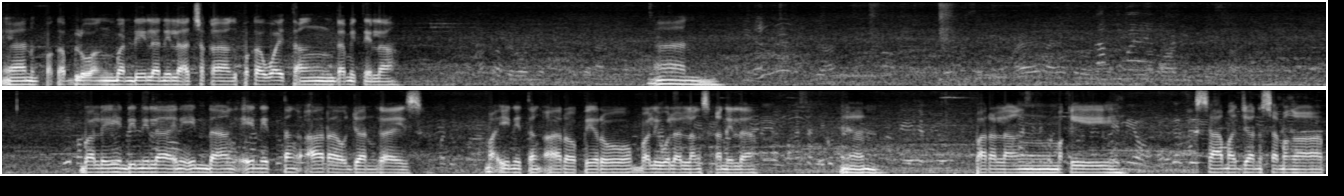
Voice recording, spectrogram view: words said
Yan, nagpaka-blue ang bandila nila at saka nagpaka-white ang damit nila. Yan. Bali, hindi nila iniinda ang init ng araw dyan guys. Mainit ang araw pero bali wala lang sa kanila. Yan. Para lang makisama dyan sa mga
